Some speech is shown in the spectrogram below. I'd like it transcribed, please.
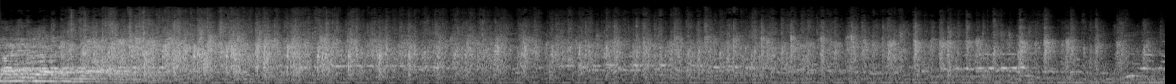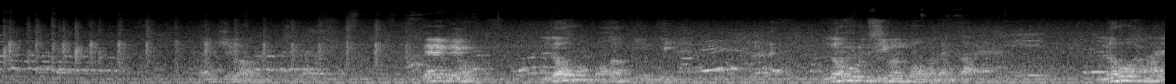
ताली मेरे प्रियो लहू बहुत कीमती है लहू जीवन को बदलता है लहू हमारे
